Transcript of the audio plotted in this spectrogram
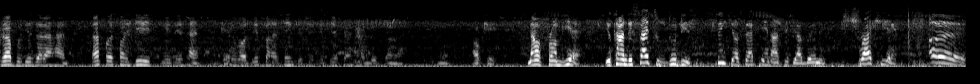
grab with this other hand? That first one did it with this hand. Okay. So, but this one I think it should be different from this one. uh, Okay. Now from here, you can decide to do this. Sink yourself in as if you are going in. Strike here. Hey!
